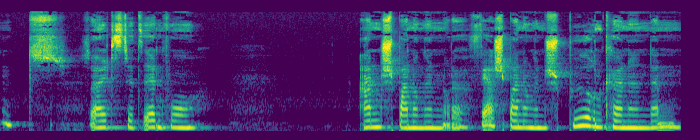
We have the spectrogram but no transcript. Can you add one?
Und solltest du jetzt irgendwo Anspannungen oder Verspannungen spüren können, dann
